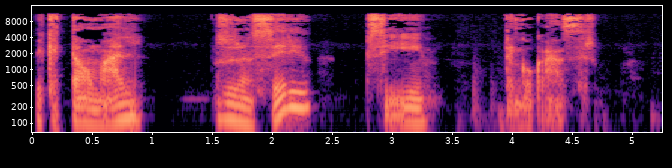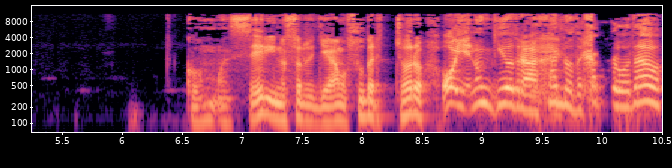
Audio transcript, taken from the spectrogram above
Es que he estado mal. ¿Eso es en serio? Sí, tengo cáncer. ¿Cómo? ¿En serio? Y nosotros llegamos súper choros. Oye, no quiero trabajar, nos dejaste botado.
